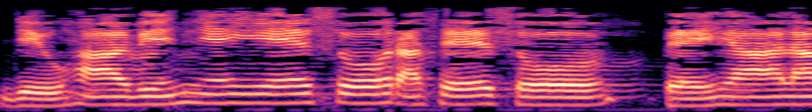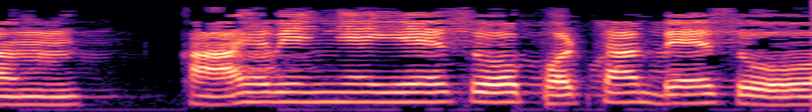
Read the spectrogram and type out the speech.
ජීවහා විඤ්ඤයේසෝ රසේසෝ පේයාලම් කාය විඤ්ඤයේසෝ පොට්ටබ්බේසෝ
